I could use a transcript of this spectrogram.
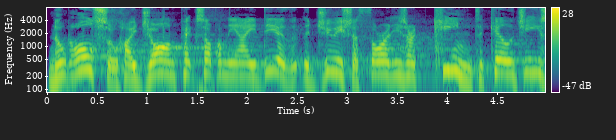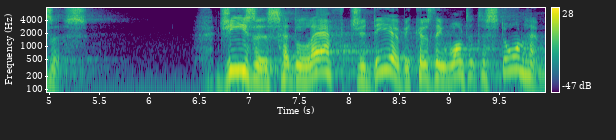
Note also how John picks up on the idea that the Jewish authorities are keen to kill Jesus. Jesus had left Judea because they wanted to stone him.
